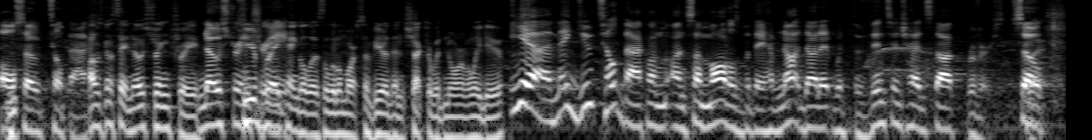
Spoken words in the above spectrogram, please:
also tilt back. I was gonna say no string tree. No string so your tree. break angle is a little more severe than Schecter would normally do. Yeah, and they do tilt back on, on some models, but they have not done it with the vintage headstock reversed. So Right.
